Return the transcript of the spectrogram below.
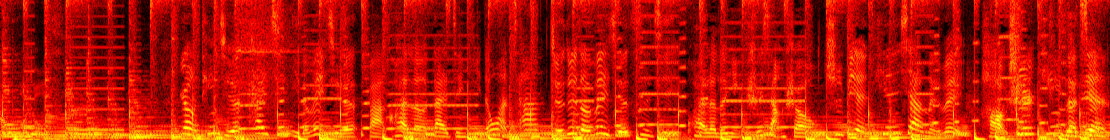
婆豆腐。让听觉开启你的味觉，把快乐带进你的晚餐。绝对的味觉刺激，快乐的饮食享受，吃遍天下美味，好吃听得见。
